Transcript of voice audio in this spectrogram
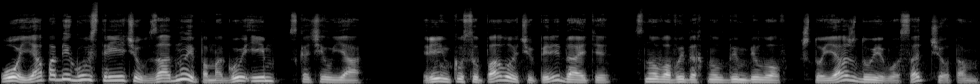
«О, я побегу встречу, заодно и помогу им», — вскочил я. «Ринкусу Павловичу передайте», — снова выдохнул дым Белов, «что я жду его с отчетом».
